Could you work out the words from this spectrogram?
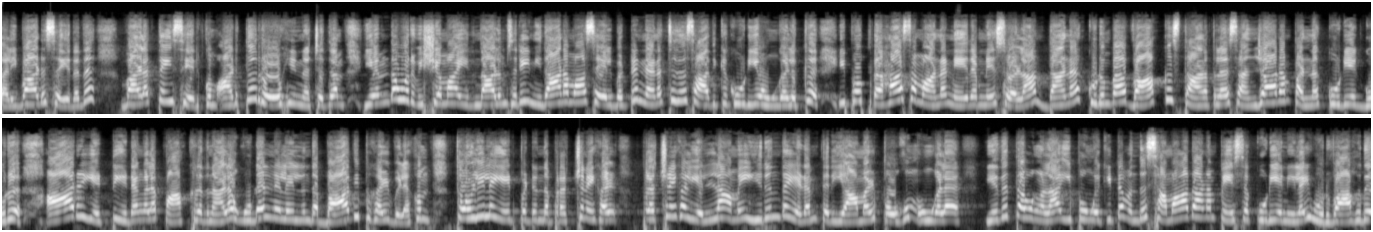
வழிபாடு செய்கிறது வளத்தை சேர்க்கும். அடுத்து ரோஹிணி நட்சத்திரம். எந்த ஒரு விஷயமா இருந்தாலும் சரி நிதானமாக செயல்பட்டு நினைச்சதை சாதிக்கக்கூடிய உங்களுக்கு இப்போ பிரகாசமான நேரம்னே சொல்லலாம். தன குடும்ப வாக்கு ஸ்தானத்தில் சஞ்சாரம் பண்ணக்கூடிய குரு ஆறு எட்டு இடங்களை பார்க்கறதுனால உடல் நிலையில் இருந்த பாதிப்புகள் விலகும். தொழில ஏற்பட்டிருந்த பிரச்சனைகள் பிரச்சனைகள் எல்லாமே இருந்த இடம் தெரியாமல் போகும். உங்களை எதிர்த்தவங்களா இப்போ உங்ககிட்ட வந்து சமாதானம் பேசக்கூடிய நிலை உருவாகுது.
